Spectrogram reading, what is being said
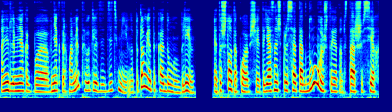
они для меня как бы в некоторых моментах выглядят детьми. Но потом я такая думаю, блин, это что такое вообще? Это я, значит, про себя так думаю, что я там старше всех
